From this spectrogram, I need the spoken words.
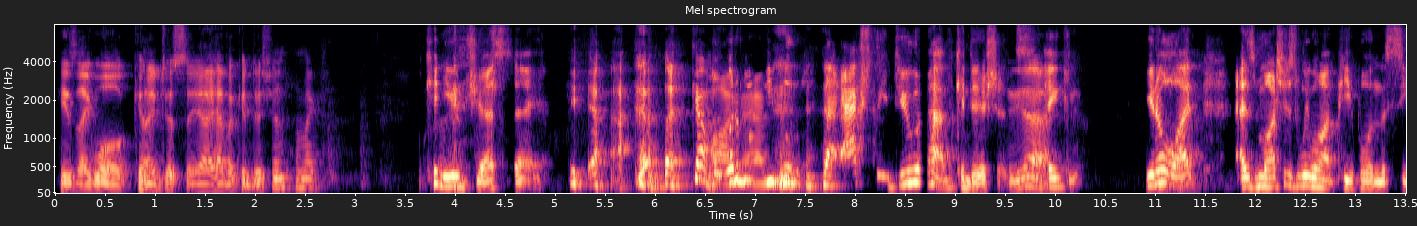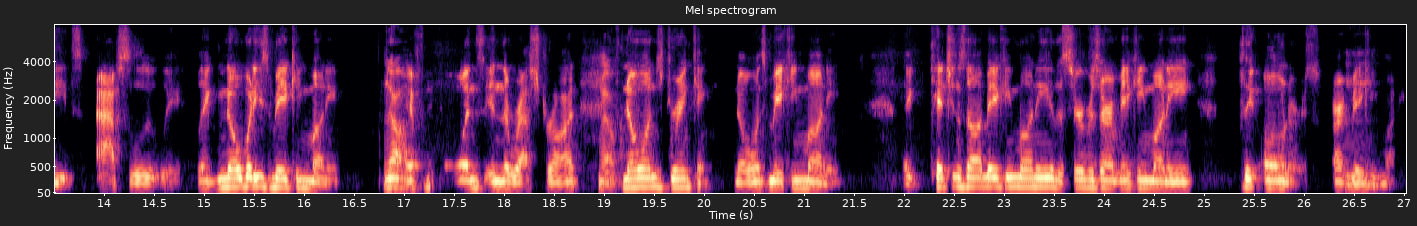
he's like, well, can I just say I have a condition? I'm like, Can you just say? yeah, like, come on, what about man. people that actually do have conditions? Yeah. Like, you know what? As much as we want people in the seats, absolutely. Like nobody's making money no, if no one's in the restaurant, no, if no one's drinking, no one's making money. Like kitchen's not making money, the servers aren't making money, the owners aren't Mhm. making money.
